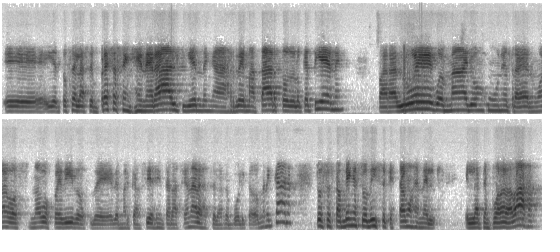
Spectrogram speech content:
eh, y entonces las empresas en general tienden a rematar todo lo que tienen para luego en mayo o en junio traer nuevos, nuevos pedidos de, mercancías internacionales hacia la República Dominicana. Entonces también eso dice que estamos en, el, en la temporada baja.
